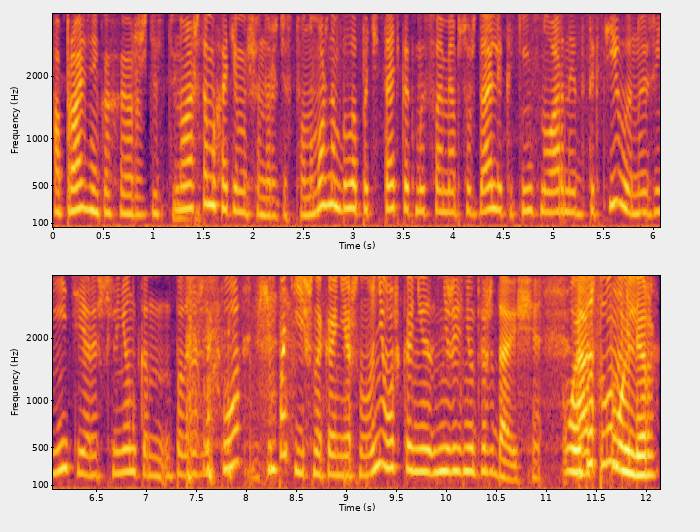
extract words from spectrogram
о праздниках и о Рождестве. Ну а что мы хотим еще на Рождество? Ну, можно было почитать, как мы с вами обсуждали, какие-нибудь нуарные детективы, но, извините, расчлененка под Рождество симпатично, конечно, но немножко не, не жизнеутверждающее. Ой, а это у нас- спойлер.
